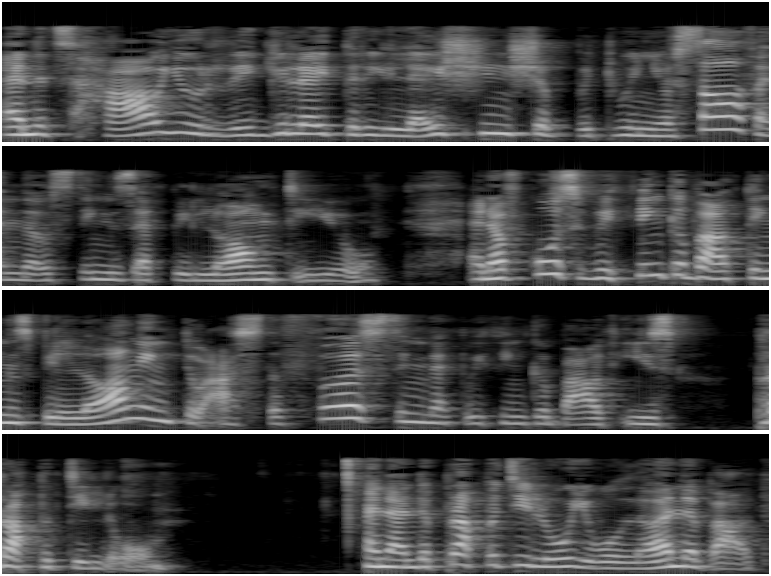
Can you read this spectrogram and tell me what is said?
And it's how you regulate the relationship between yourself and those things that belong to you. And of course, if we think about things belonging to us, the first thing that we think about is property law. And under property law, you will learn about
